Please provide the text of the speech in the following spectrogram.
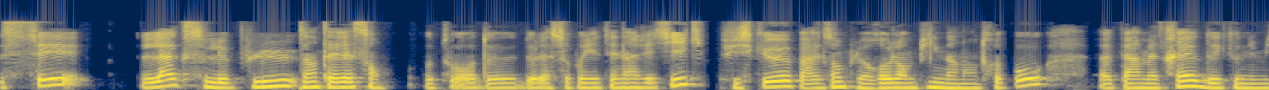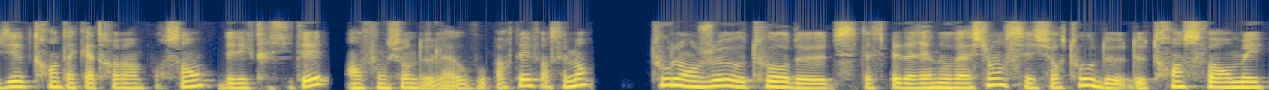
c'est l'axe le plus intéressant autour de, la sobriété énergétique, puisque par exemple le relamping d'un entrepôt euh, permettrait d'économiser 30 à 80% d'électricité en fonction de là où vous partez forcément. Tout l'enjeu autour de cet aspect de rénovation, c'est surtout de, transformer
